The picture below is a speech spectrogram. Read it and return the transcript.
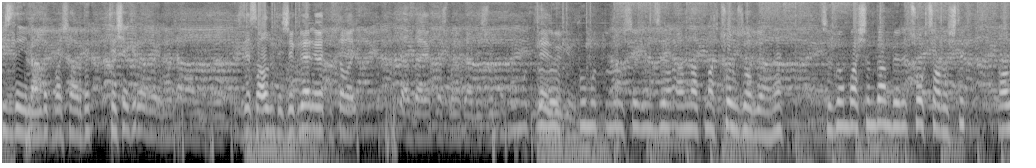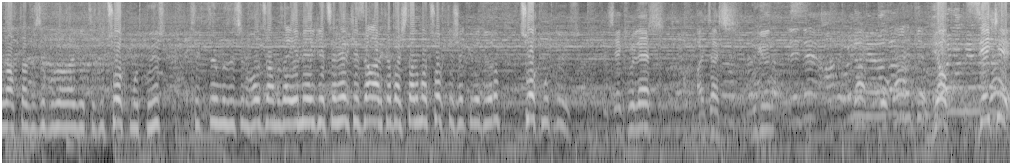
Biz de inandık, başardık. Teşekkür ederim hocam. Biz de sağ olun. Teşekkürler. Evet Mustafa. Biraz daha yaklaş bana kardeşim. Bir gün. Bu mutluluğu, sevinci anlatmak çok zor yani. Sezon başından beri çok çalıştık. Allah da bizi buralara getirdi. Çok mutluyuz. Çıktığımız için hocamıza, emeğe geçen herkese, arkadaşlarıma çok teşekkür ediyorum. Çok mutluyuz. Teşekkürler. Aytaç bugün yok Zeki.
